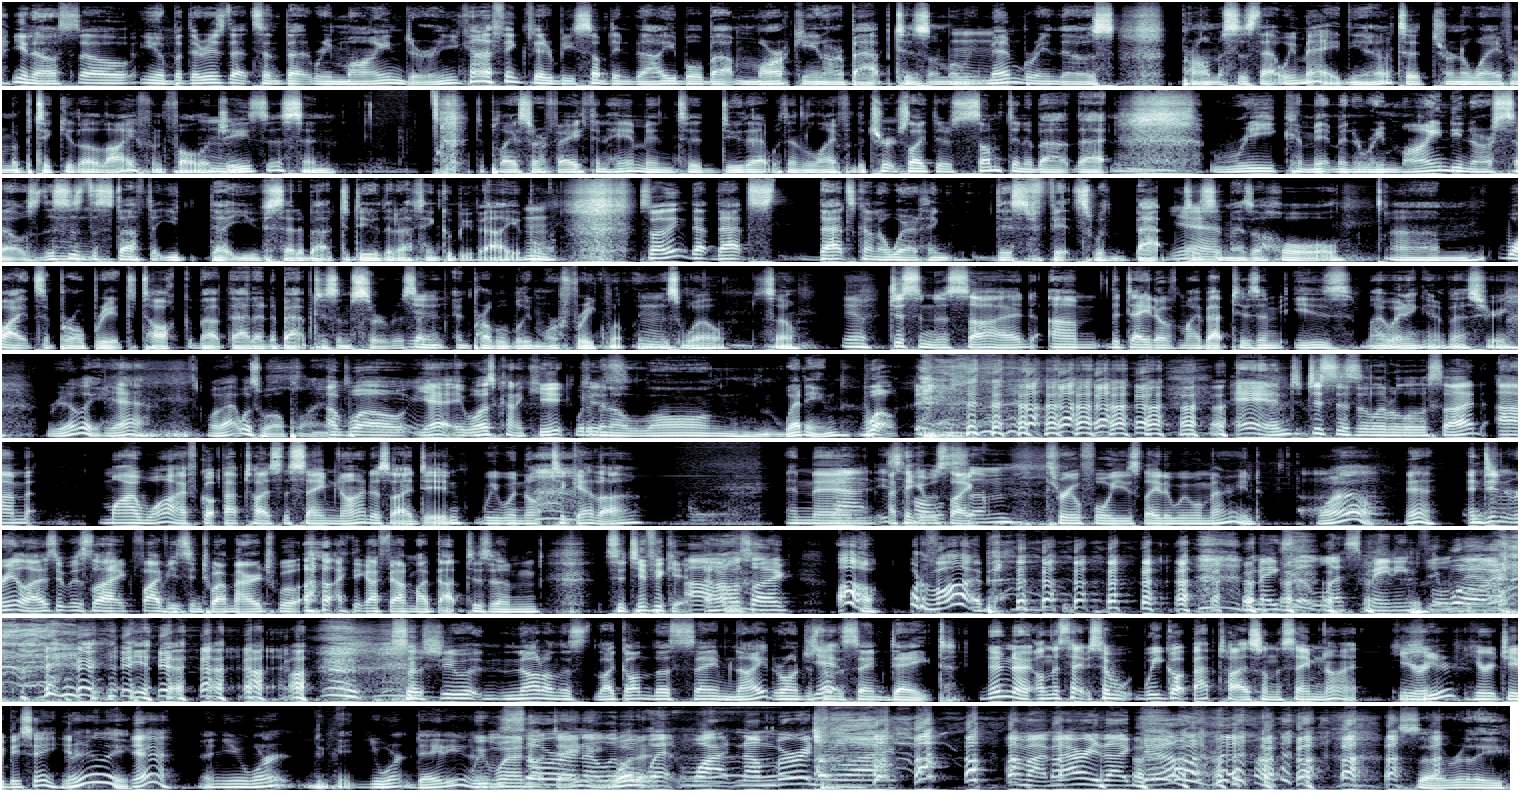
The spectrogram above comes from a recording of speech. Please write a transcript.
you know, so you know, but there is that sense, that reminder, and you kind of think there'd be something valuable about marking our baptism or hmm. remembering those promises that we made. You know, to turn away from a particular life and follow hmm. Jesus and to place our faith in him and to do that within the life of the church. Like there's something about that hmm. recommitment and reminding ourselves this is the stuff that you that you've set about to do that i think would be valuable. So i think that that's that's kind of where i think this fits with baptism Yeah. as a whole um, why it's appropriate to talk about that at a baptism service and, Yeah. and probably more frequently as well so yeah Just an aside, um, the date of my baptism is my wedding anniversary. really Yeah. well that was well planned Uh, well, yeah, it was kind of cute. would have been a long wedding well, and just as a little aside, um, my wife got baptized the same night as I did. We were not together, and then That is I think it was wholesome. like three or four years later we were married. wow Yeah, and didn't realize it was like five years into our marriage. Well, I think I found my baptism certificate, and I oh. was like, "Oh, what a vibe!" Makes it less meaningful now. So she was not on this, like on the same night or on just Yeah. on the same date? no, no, on the same. So we got baptized on the same night here Here? at, here at GBC. Yeah. Really? Yeah. And you weren't, you weren't dating? We You were saw not her in a little What a- wet white number and you're like, I might marry that girl. So really,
